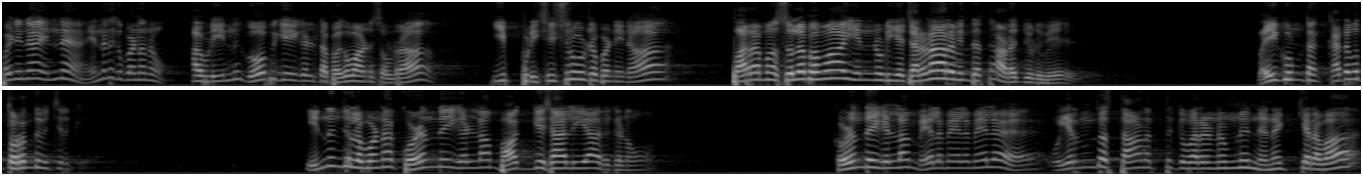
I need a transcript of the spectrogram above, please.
பண்ணினா என்ன? என்னதுக்கு பண்ணணும்? அப்படின்னு கோபிகைகள்கிட்ட பகவான் சொல்கிறான் இப்படி சிஸ்ரூஷ பண்ணினா பரம சுலபமாக என்னுடைய சரணாரவிந்தத்தை அடைஞ்சுடுவேள். வைகுண்டம் கதவு திறந்து வச்சிருக்கு. இன்னும் சொல்ல போனால் குழந்தைகள்லாம் பாக்கியசாலியாக இருக்கணும். குழந்தைகள்லாம் மேலே மேலே மேலே உயர்ந்த ஸ்தானத்துக்கு வரணும்னு நினைக்கிறவா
